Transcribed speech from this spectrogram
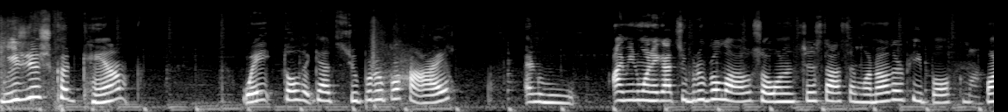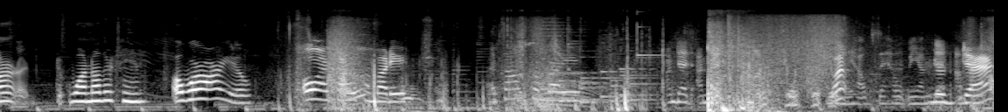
We just could camp, wait till it gets super duper high, and I mean when it gets super duper low. So when it's just us and one other people, on. one one other team. Oh, where are you? Oh, I found somebody. I found somebody. I'm dead. I'm dead. Come on. What? Help! They help me. I'm You're dead. I'm dead?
